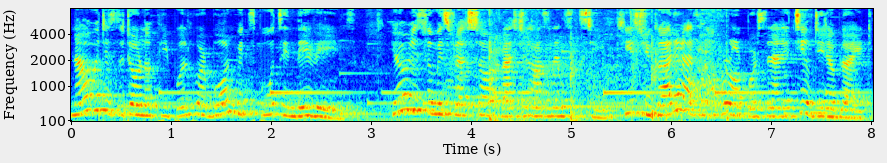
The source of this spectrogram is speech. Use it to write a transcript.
Now it is the turn of people who are born with sports in their veins. Here is Sumit Shrestha of batch 2016. He is regarded as an overall personality of DWIT.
